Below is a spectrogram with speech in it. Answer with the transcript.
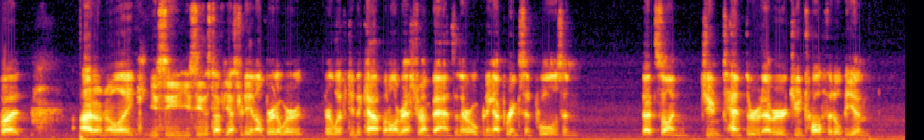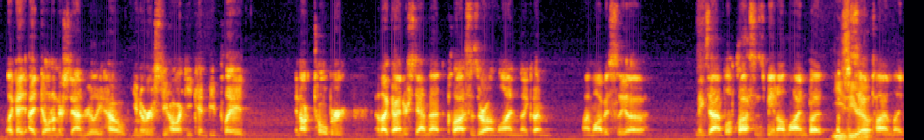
But I don't know. Like you see you see the stuff yesterday in Alberta where they're lifting the cap on all restaurant bans and they're opening up rinks and pools and that's on June 10th or whatever, June 12th it'll be and like I, I don't understand really how university hockey can be played in October and like I understand that classes are online like I'm I'm obviously a an example of classes being online but at Easier the same time like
